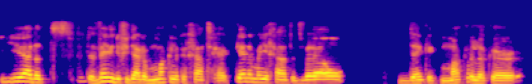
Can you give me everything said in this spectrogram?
Ja, dat, dat weet ik niet of je daardoor makkelijker gaat herkennen, maar je gaat het wel, denk ik, makkelijker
